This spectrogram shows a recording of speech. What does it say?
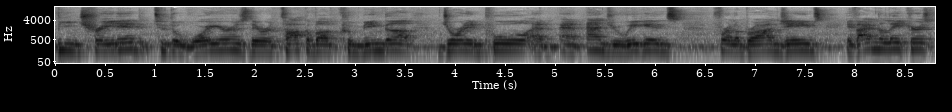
being traded to the Warriors. There were talk about Kuminga, Jordan Poole, and, and Andrew Wiggins for LeBron James. If I'm the Lakers,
